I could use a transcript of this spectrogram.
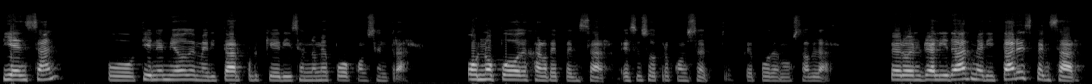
piensan o tienen miedo de meditar porque dicen no me puedo concentrar o no puedo dejar de pensar. Ese es otro concepto que podemos hablar. Pero en realidad meditar es pensar.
